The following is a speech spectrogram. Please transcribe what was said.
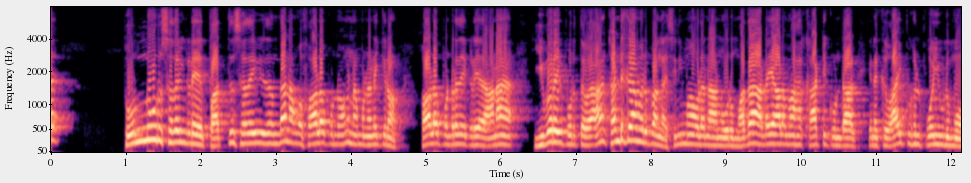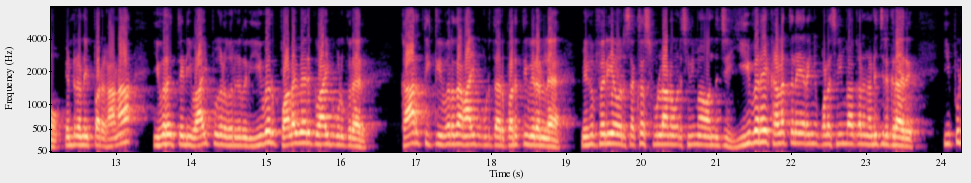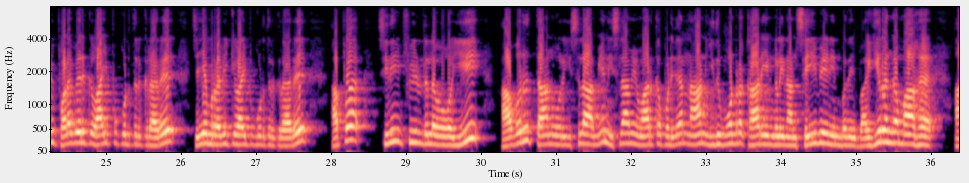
தொண்ணூறு சதவீதம் கிடையாது. பத்து சதவீதம் தான் அவங்க ஃபாலோ பண்ணுவாங்க நம்ம நினைக்கிறோம். ஃபாலோ பண்ணுறதே கிடையாது. ஆனால் இவரை பொறுத்தவரை கண்டுக்காமல் இருப்பாங்க. சினிமாவில் நான் ஒரு மத அடையாளமாக காட்டிக்கொண்டால் எனக்கு வாய்ப்புகள் போய்விடுமோ என்று நினைப்பார்கள். ஆனால் இவரை தேடி வாய்ப்புகள் வருகிறது. இவர் பல பேருக்கு வாய்ப்பு கொடுக்குறாரு. கார்த்திக்கு இவர் தான் வாய்ப்பு கொடுத்தாரு பருத்தி வீரனில். மிகப்பெரிய ஒரு சக்ஸஸ்ஃபுல்லான ஒரு சினிமா வந்துச்சு. இவரே களத்தில் இறங்கி பல சினிமாக்கள் நடிச்சிருக்கிறாரு. இப்படி பல பேருக்கு வாய்ப்பு கொடுத்துருக்கிறாரு. ஜெயம் ரவிக்கு வாய்ப்பு கொடுத்துருக்கிறாரு. அப்போ சினி ஃபீல்டில் போய் அவர் தான் ஒரு இஸ்லாமியன் இஸ்லாமிய மார்க்கப்படிதான் நான் இது போன்ற காரியங்களை நான் செய்வேன் என்பதை பகிரங்கமாக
